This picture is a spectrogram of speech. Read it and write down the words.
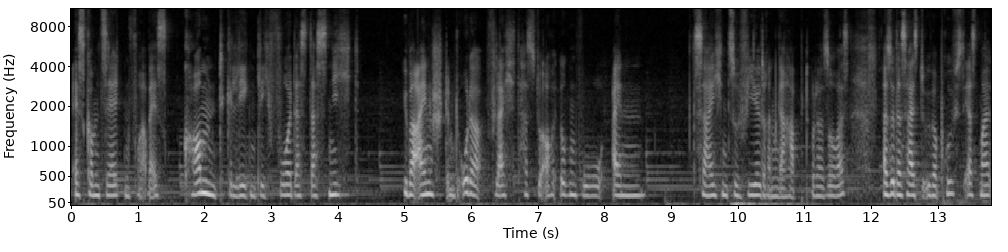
Es kommt selten vor, aber es kommt gelegentlich vor, dass das nicht übereinstimmt. Oder vielleicht hast du auch irgendwo ein Zeichen zu viel drin gehabt oder sowas. Also das heißt, du überprüfst erstmal,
